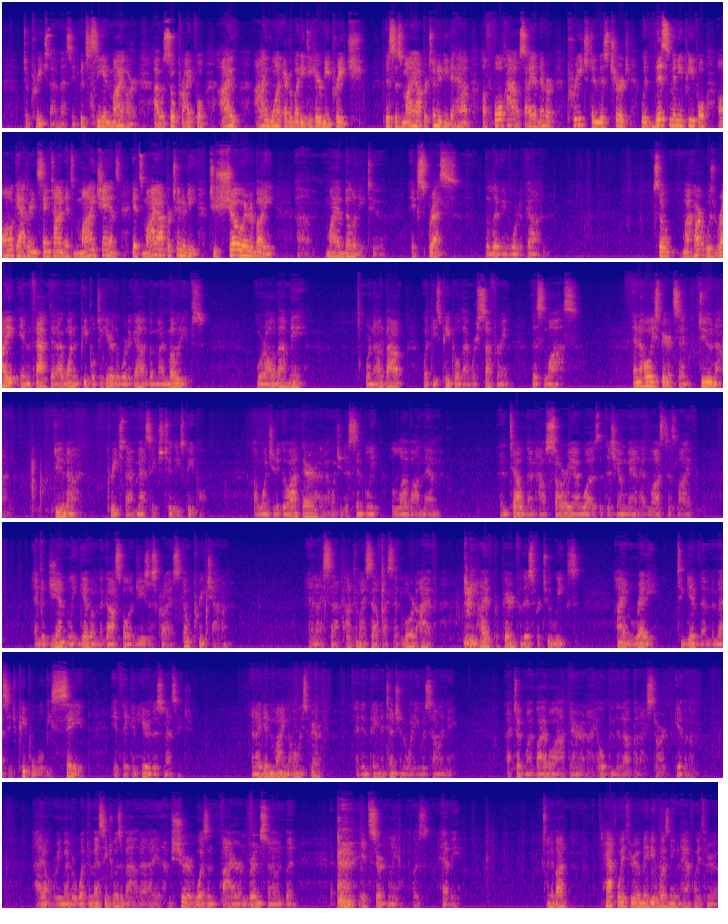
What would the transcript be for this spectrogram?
to preach that message. But see, in my heart, I was so prideful. I I want everybody to hear me preach. This is my opportunity to have a full house. I had never preached in this church with this many people all gathering at the same time. It's my chance, it's my opportunity to show everybody uh, my ability to express the living Word of God. So my heart was right in the fact that I wanted people to hear the Word of God, but my motives were all about me. Were not about what these people that were suffering this loss. And the Holy Spirit said, Do not, do not preach that message to these people. I want you to go out there and I want you to simply love on them and tell them how sorry I was that this young man had lost his life and to gently give them the gospel of Jesus Christ. Don't preach at them. And I said, I thought to myself, I said, Lord, I have I have prepared for this for two weeks. I am ready to give them the message. People will be saved if they can hear this message. And I didn't mind the Holy Spirit. I didn't pay any attention to what he was telling me. I took my Bible out there and I opened it up and I started giving them. I don't remember what the message was about. I, I'm sure it wasn't fire and brimstone, but it certainly was heavy. And about halfway through, maybe it wasn't even halfway through,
